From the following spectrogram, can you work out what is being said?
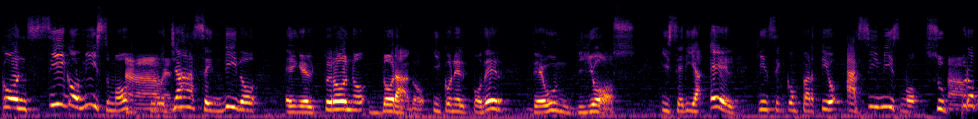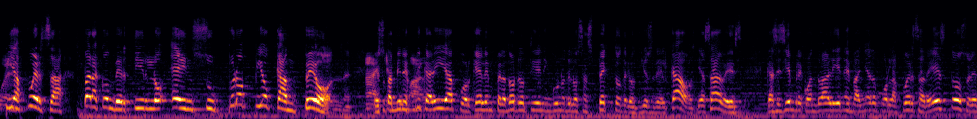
consigo mismo, ah, pero ya ascendido en el trono dorado y con el poder de un dios. Y sería él quien se compartió a sí mismo su ah, propia fuerza para convertirlo en su propio campeón. Eso también explicaría por qué el emperador no tiene ninguno de los aspectos de los dioses del caos. Ya sabes, casi siempre cuando alguien es bañado por la fuerza de esto, suele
